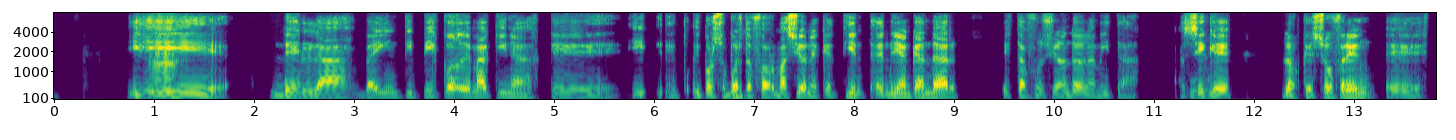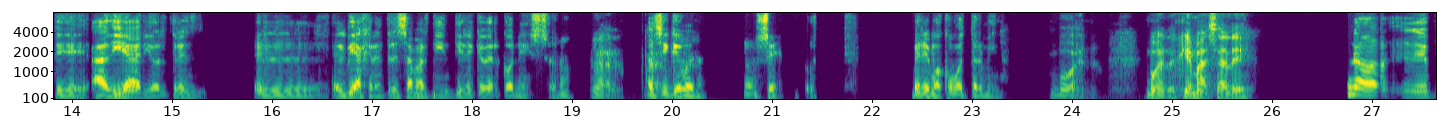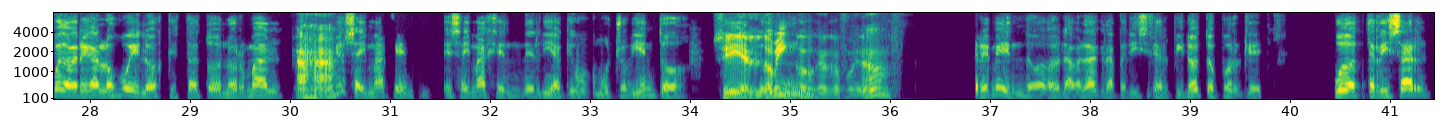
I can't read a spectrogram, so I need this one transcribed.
Ah, y de las veintipico de máquinas que, y, y- y por supuesto formaciones que tendrían que andar, está funcionando la mitad. Así ujú. que los que sufren este, a diario el tren, el, el viaje en el tren San Martín tiene que ver con eso, ¿no? Claro, Así que bueno, no sé, veremos cómo termina. Bueno, bueno, ¿qué más sale? No, eh, puedo agregar los vuelos, que está todo normal. ¿Vio Ajá, esa imagen, esa imagen del día que hubo mucho viento? sí, el domingo un creo que fue, ¿no? tremendo, ¿eh? la verdad que la pericia del piloto porque pudo aterrizar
